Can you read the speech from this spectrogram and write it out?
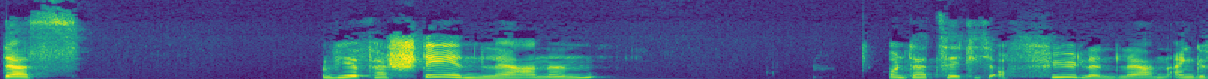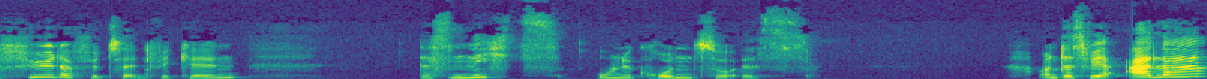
dass wir verstehen lernen und tatsächlich auch fühlen lernen, ein Gefühl dafür zu entwickeln, dass nichts ohne Grund so ist. Und dass wir alle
